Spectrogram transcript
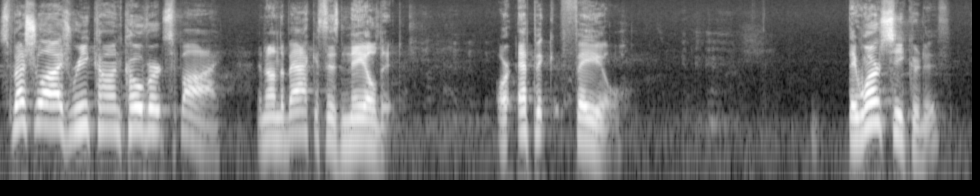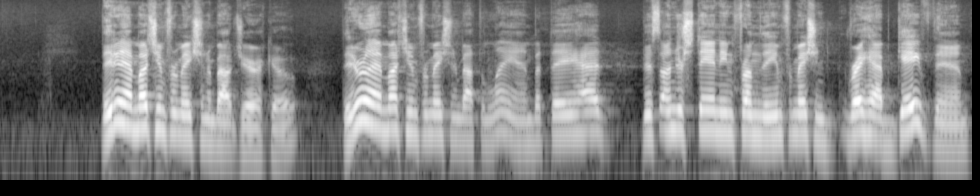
specialized recon covert spy. And on the back it says nailed it or epic fail. They weren't secretive. They didn't have much information about Jericho. They didn't really have much information about the land, but they had this understanding from the information Rahab gave them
